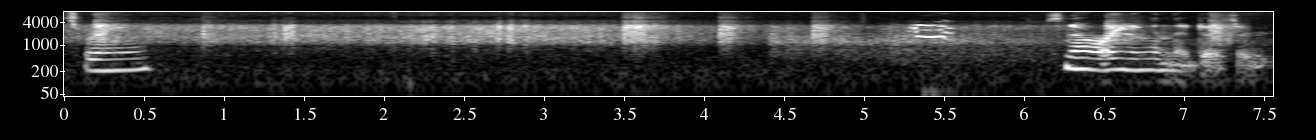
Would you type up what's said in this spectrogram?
It's raining. It's not raining in the desert.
